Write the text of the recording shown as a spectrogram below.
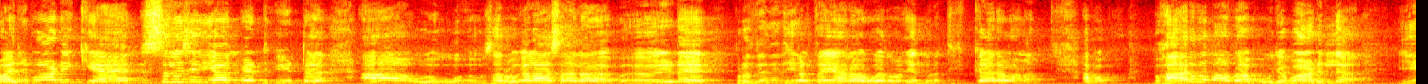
പരിപാടി ക്യാൻസൽ ചെയ്യാൻ വേണ്ടിയിട്ട് ആ സർവകലാശാലയുടെ പ്രതിനിധികൾ തയ്യാറാവുക എന്ന് പറഞ്ഞാൽ എന്തൊരു ധിക്കാരമാണ്. അപ്പം ഭാരതമാതാ പൂജ പാടില്ല. ഈ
